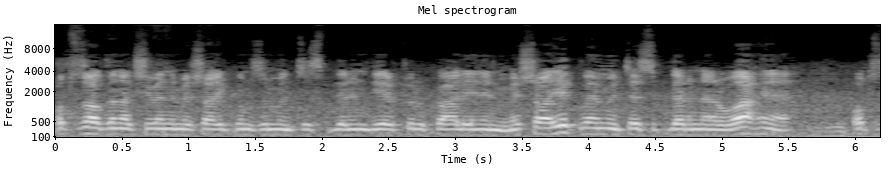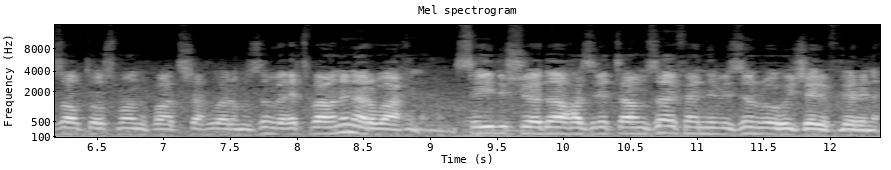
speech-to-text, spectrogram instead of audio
36 Nakşibendi meşayikimizin müntesiplerin, diğer Türk ailenin meşayik ve müntesiplerin ervahine, 36 Osmanlı padişahlarımızın ve etbaanın ervahine, Seyyid-i Şüheda Hazreti Hamza Efendimizin ruhu şeriflerine,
